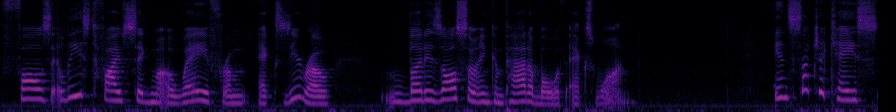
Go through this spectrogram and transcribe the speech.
falls at least 5 sigma away from x0, but is also incompatible with x1. In such a case,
